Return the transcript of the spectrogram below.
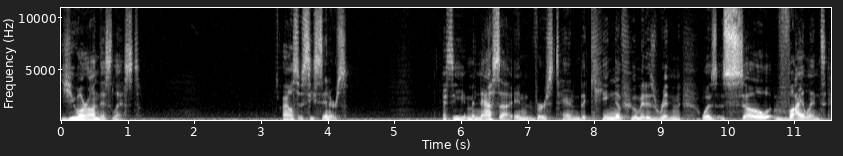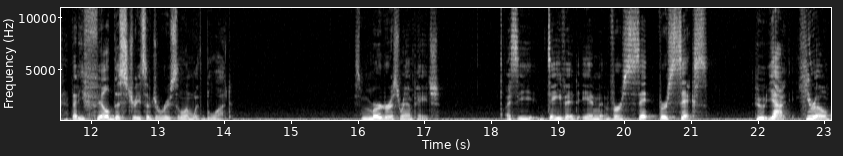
You are on this list. I also see sinners. I see Manasseh in verse 10, the king of whom it is written was so violent that he filled the streets of Jerusalem with blood. His murderous rampage. I see David in verse verse 6, who, yeah, hero,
